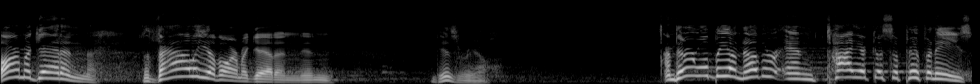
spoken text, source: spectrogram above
Armageddon, the valley of Armageddon in, in Israel. And there will be another Antiochus Epiphanes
